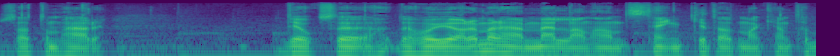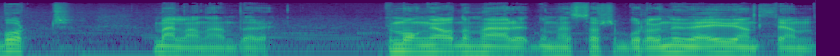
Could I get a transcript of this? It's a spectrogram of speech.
Så att de här, det, också, det har att göra med det här mellanhandstänket, att man kan ta bort mellanhänder. För många av de här, de här största bolagen nu är ju egentligen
